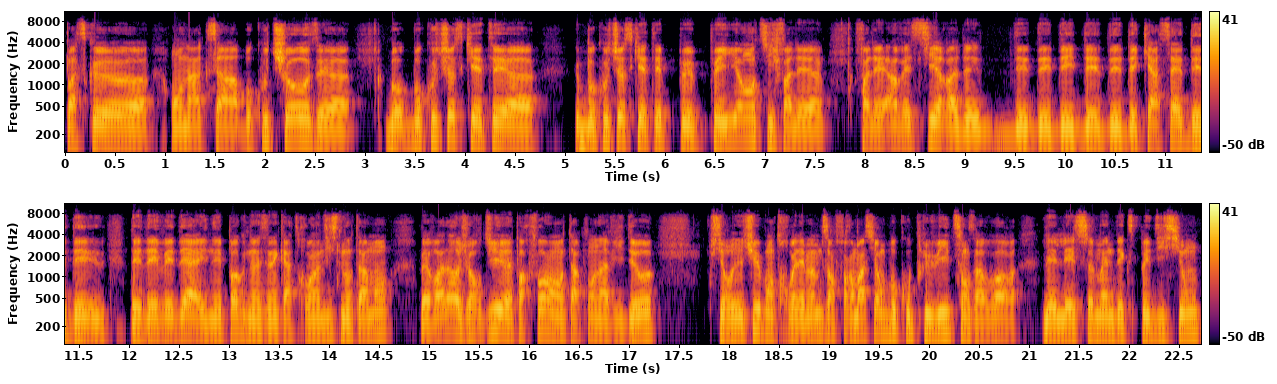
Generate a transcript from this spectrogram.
parce que on a accès à beaucoup de choses, euh, beaucoup de choses qui étaient euh, beaucoup de choses qui étaient payantes. Il fallait, fallait investir des, des, des, des, des, cassettes, des, des, DVD à une époque, dans les années 90 notamment. Mais voilà, aujourd'hui, euh, parfois, en tapant la vidéo, sur YouTube, on trouvait les mêmes informations beaucoup plus vite, sans avoir les, semaines d'expédition,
